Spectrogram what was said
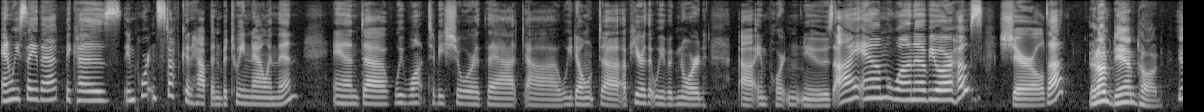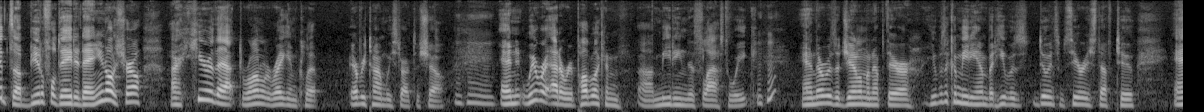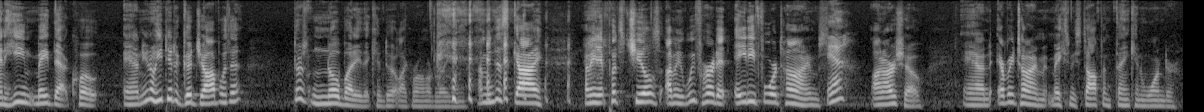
And we say that because important stuff could happen between now and then. And uh, we want to be sure that uh, we don't uh, appear that we've ignored uh, important news. I am one of your hosts, Cheryl Todd. And I'm Dan Todd. It's a beautiful day today. And you know, Cheryl, I hear that Ronald Reagan clip every time we start the show. Mm-hmm. And we were at a Republican uh, meeting this last week. Mm-hmm. And there was a gentleman up there. He was a comedian, but he was doing some serious stuff too. And he made that quote. And, you know, he did a good job with it there's nobody that can do it like Ronald Reagan. I mean, this guy, I mean, it puts chills. I mean, we've heard it 84 times Yeah. on our show, and every time it makes me stop and think and wonder.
